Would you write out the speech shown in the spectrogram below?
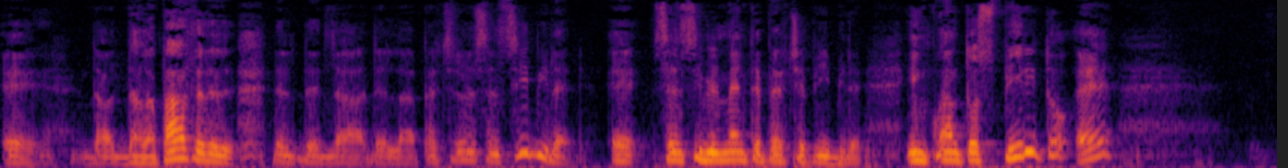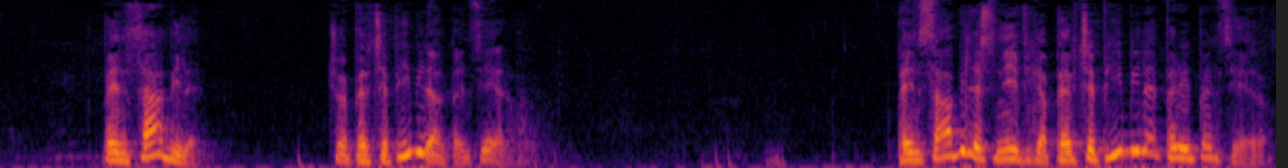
è, da, dalla parte del, del, della, della percezione sensibile, è sensibilmente percepibile, in quanto spirito è pensabile, cioè percepibile al pensiero. Pensabile significa percepibile per il pensiero.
